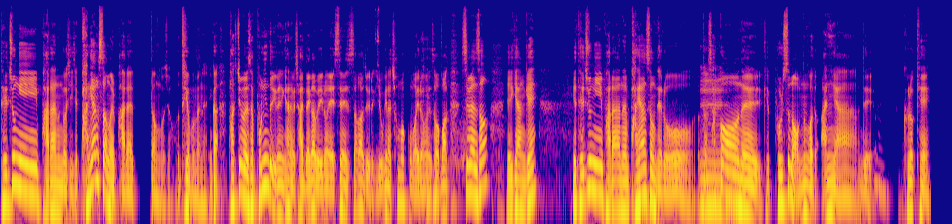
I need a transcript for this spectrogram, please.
대중이 바라는 것이 이제 방향성을 바랬던 거죠. 어떻게 보면은. 그러니까 박준현 변호사 본인도 이런 얘기 하는 거예요. 자, 내가 왜 이런 SNS 써가지고 이렇게 욕이나 처먹고 막 이러면서 막 쓰면서 얘기한 게 이게 대중이 바라는 방향성대로 어떤 음. 사건을 이렇게 볼 수는 없는 것 아니냐. 근데 그렇게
